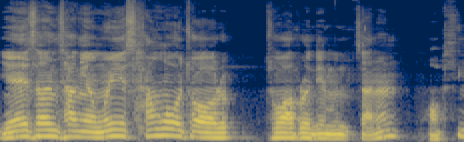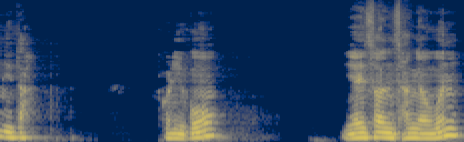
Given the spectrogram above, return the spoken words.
예선 상형의 상호 조합- 조합으로 된 문자는 없습니다. 그리고 예선 상형은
